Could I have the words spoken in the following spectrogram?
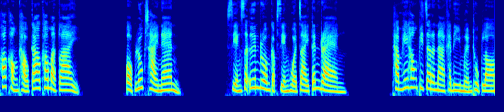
พ่อของเขาก้าวเข้ามาใกล้ อบลูกชายแน่น เสียงสะอื้นรวมกับเสียงหัวใจเต้นแรง ทำให้ห้องพิจารณาคดีเหมือนถูกล้อม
